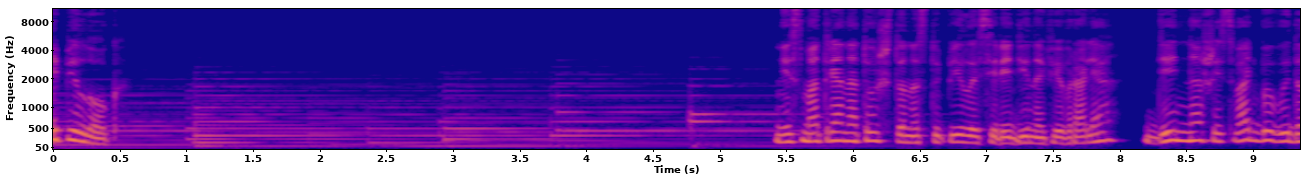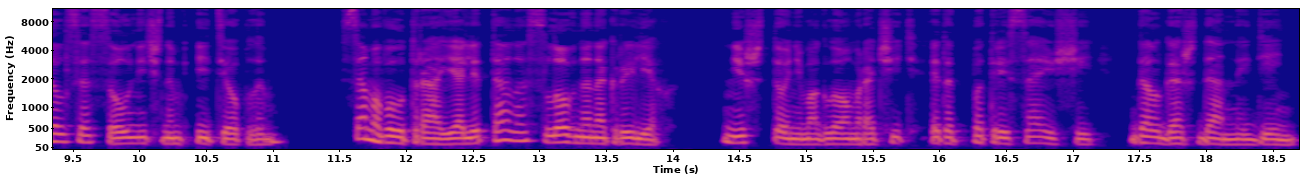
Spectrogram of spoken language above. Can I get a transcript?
Эпилог Несмотря на то, что наступила середина февраля, день нашей свадьбы выдался солнечным и теплым. С самого утра я летала, словно на крыльях. Ничто не могло омрачить этот потрясающий, долгожданный день.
